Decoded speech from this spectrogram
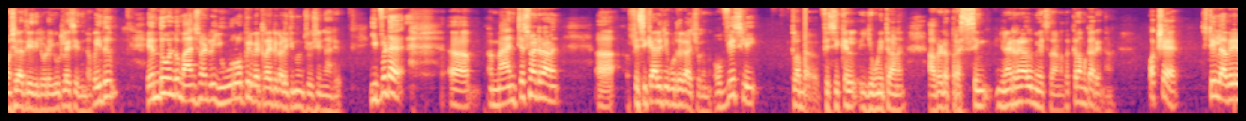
മോശമില്ലാത്ത രീതിയിലൂടെ യൂട്ടിലൈസ് ചെയ്യുന്നുണ്ട്. അപ്പോൾ ഇത് എന്തുകൊണ്ട് മാഞ്ചസ്റ്റർ യൂറോപ്പിൽ ബെറ്റർ ആയിട്ട് കളിക്കുന്നു എന്ന് ചോദിച്ചു കഴിഞ്ഞാൽ ഇവിടെ മാഞ്ചസ്റ്റർ യുണൈറ്റഡാണ് ഫിസിക്കാലിറ്റി കൂടുതൽ കാഴ്ചവെക്കുന്നത്. ഒബ്വിയസ്ലി ക്ലബ് ഫിസിക്കൽ യൂണിറ്റാണ് അവരുടെ പ്രസ്സിങ് യുണൈറ്റഡിനേക്കാൾ മികച്ചതാണ്. അതൊക്കെ നമുക്കറിയുന്നതാണ് പക്ഷേ സ്റ്റിൽ അവർ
